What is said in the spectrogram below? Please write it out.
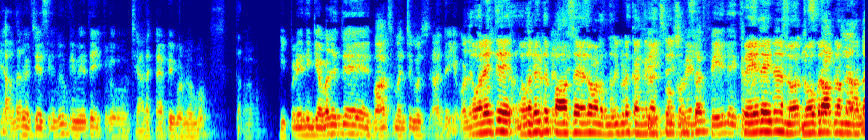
అందరూ వచ్చేసారు. మేమైతే ఇప్పుడు చాలా హ్యాపీగా ఉన్నాము. ఇప్పుడైతే ఇంకెవరైతే మార్క్స్ మంచిగా వస్తుంది అంటే ఎవరైతే- ఎవరైతే ఎవరైతే పాస్ అయ్యారో వాళ్ళందరికీ కూడా కంగ్రాచులేషన్ ఒకవేళ సార్ fail అయితే ఫెయిల్ అయినా నో ప్రాబ్లం నాన్న.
